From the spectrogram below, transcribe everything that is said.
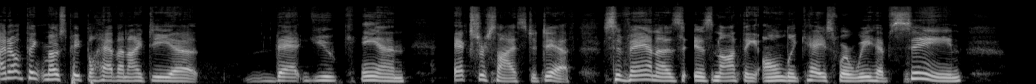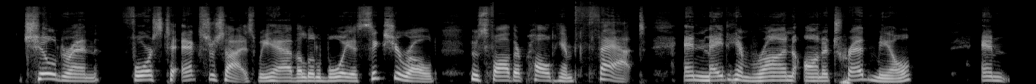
I don't think most people have an idea that you can exercise to death. Savannah's is not the only case where we have seen children forced to exercise. We have a little boy, a six year old, whose father called him fat and made him run on a treadmill. And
